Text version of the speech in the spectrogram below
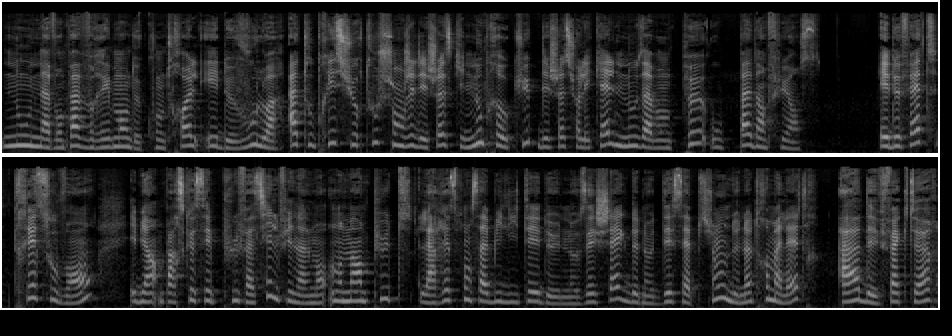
nous n'avons pas vraiment de contrôle et de vouloir à tout prix surtout changer des choses qui nous préoccupent, des choses sur lesquelles nous avons peu ou pas d'influence. Et de fait, très souvent, eh bien, parce que c'est plus facile finalement, on impute la responsabilité de nos échecs, de nos déceptions, de notre mal-être à des facteurs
